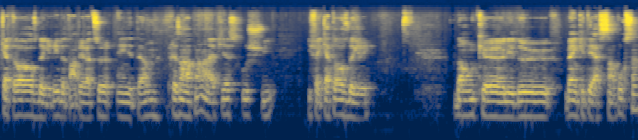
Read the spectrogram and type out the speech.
14 degrés de température interne. Présentement, dans la pièce où je suis, il fait 14 degrés. Donc, les deux banks étaient à 100%.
